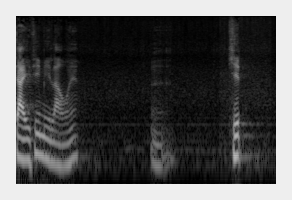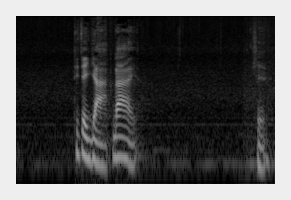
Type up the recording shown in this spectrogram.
ใจที่มีเราเนี่ยเออคิดที่จะอยากได้ โอเคเพ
